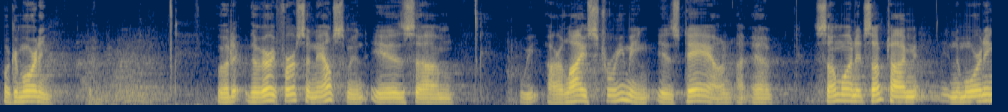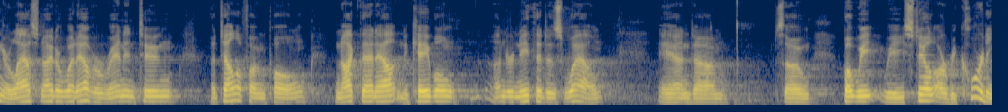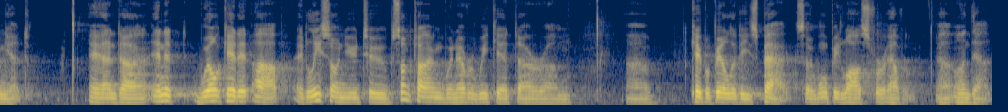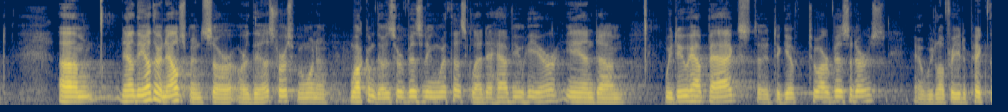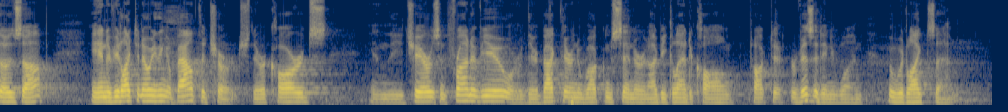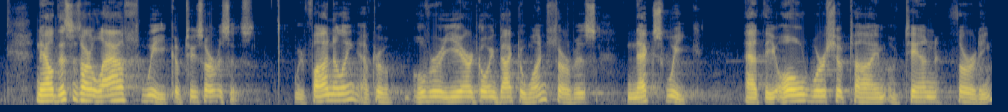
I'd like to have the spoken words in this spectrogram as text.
Well, good morning. Well, the very first announcement is um, we, our live streaming is down. Uh, uh, someone at some time in the morning or last night or whatever ran into a telephone pole, knocked that out, and the cable underneath it as well. And um, so, but we, we still are recording it. And, uh, and it will get it up, at least on YouTube, sometime whenever we get our um, uh, capabilities back. So it won't be lost forever uh, on that. Um, now, the other announcements are, are this. First, we want to welcome those who are visiting with us. Glad to have you here. And um, we do have bags to, to give to our visitors. And we'd love for you to pick those up. And if you'd like to know anything about the church, there are cards in the chairs in front of you, or they're back there in the Welcome Center, and I'd be glad to call, talk to, or visit anyone who would like that. Now, this is our last week of two services. We're finally, after over a year, going back to one service next week at the old worship time of 1030.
